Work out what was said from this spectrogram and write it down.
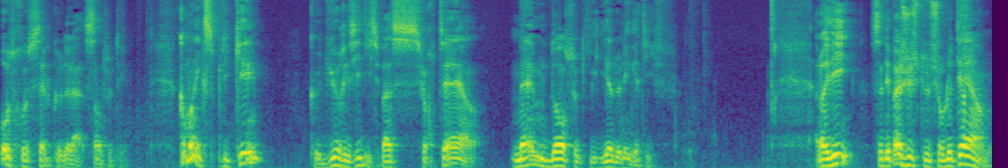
autres celles que de la sainteté. Comment expliquer que Dieu réside ici-bas sur terre, même dans ce qu'il y a de négatif? Alors il dit, ce n'est pas juste sur le terme,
